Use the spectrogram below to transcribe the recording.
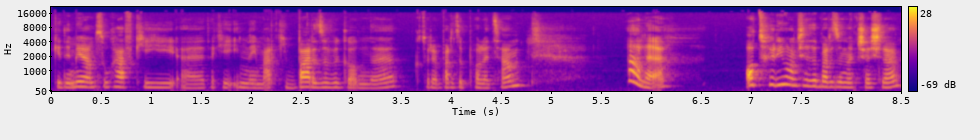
kiedy miałam słuchawki e, takiej innej marki, bardzo wygodne, które bardzo polecam, ale odchyliłam się za bardzo na krześle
